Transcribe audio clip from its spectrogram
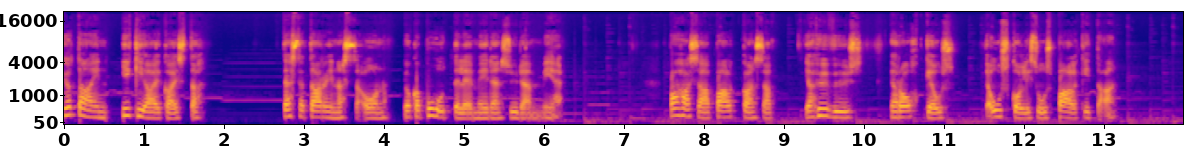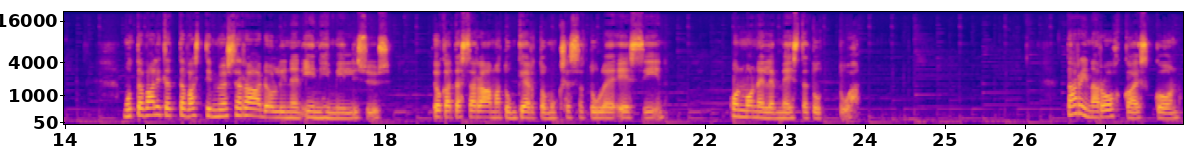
Jotain ikiaikaista tässä tarinassa on, joka puhuttelee meidän sydämiä. Paha saa palkkansa ja hyvyys ja rohkeus ja uskollisuus palkitaan. Mutta valitettavasti myös se raadollinen inhimillisyys, joka tässä raamatun kertomuksessa tulee esiin, on monelle meistä tuttua. Tarina rohkaiskoon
